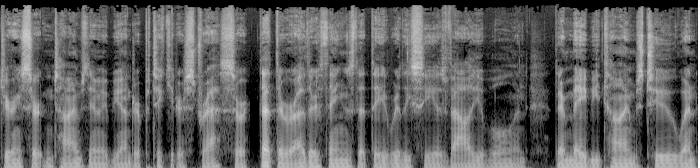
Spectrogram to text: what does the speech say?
during certain times they may be under particular stress or that there are other things that they really see as valuable. And there may be times too when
